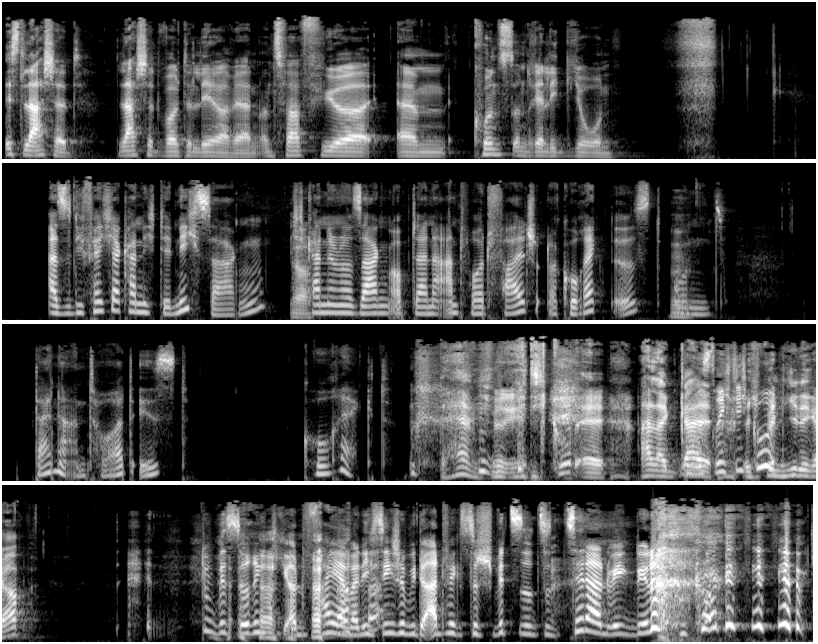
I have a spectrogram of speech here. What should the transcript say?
Ist Laschet. Laschet wollte Lehrer werden. Und zwar für ähm, Kunst und Religion. Also die Fächer kann ich dir nicht sagen. Ja. Ich kann dir nur sagen, ob deine Antwort falsch oder korrekt ist. Hm. Und deine Antwort ist korrekt. Damn, ich bin richtig gut, ey. Alter, geil. bist richtig ich gut. bin heating up. Du bist so richtig on fire, weil ich sehe schon, wie du anfängst zu schwitzen und zu zittern wegen dir. Ich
